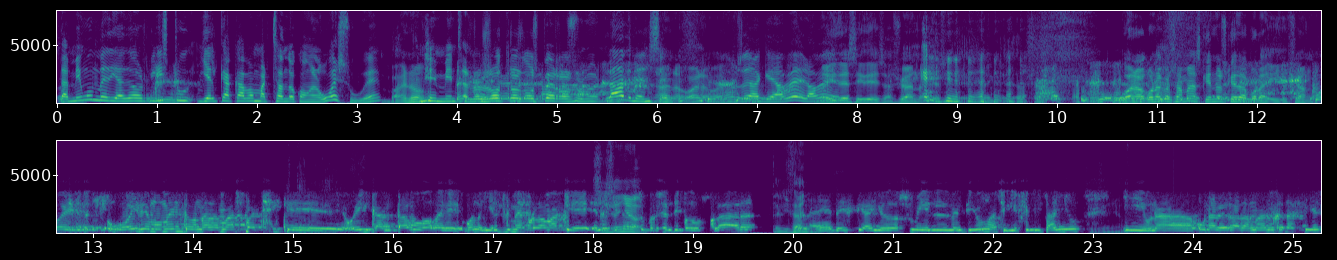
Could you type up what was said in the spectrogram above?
también un mediador listo y el que acaba marchando con el hueso, ¿eh? Bueno. Mientras los otros dos perros ladrense. Bueno, bueno, O sea que, a ver, a ver bueno, ¿alguna cosa más que nos queda por ahí, Pues hoy de momento nada más, Pachi, que hoy encantado, eh, bueno, y el primer programa que en el que presente y podemos hablar eh, de este año 2021, así que feliz año. Y una, una vegada más gracias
